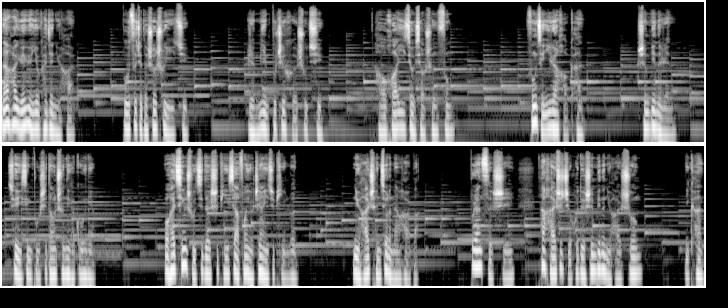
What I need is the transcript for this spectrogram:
男孩远远又看见女孩，不自觉地说出一句：“人面不知何处去，桃花依旧笑春风。”风景依然好看，身边的人却已经不是当初那个姑娘。我还清楚记得视频下方有这样一句评论：“女孩成就了男孩吧，不然此时他还是只会对身边的女孩说：‘你看，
